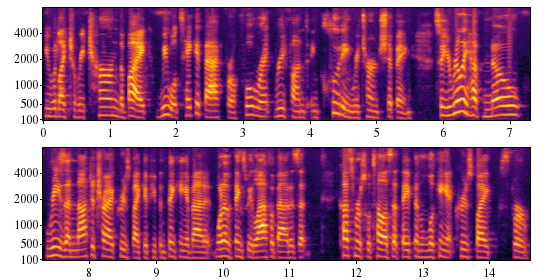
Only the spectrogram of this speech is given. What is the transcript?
you would like to return the bike, we will take it back for a full re- refund, including return shipping. So you really have no reason not to try a Cruzbike if you've been thinking about it. One of the things we laugh about is that customers will tell us that they've been looking at Cruzbikes for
